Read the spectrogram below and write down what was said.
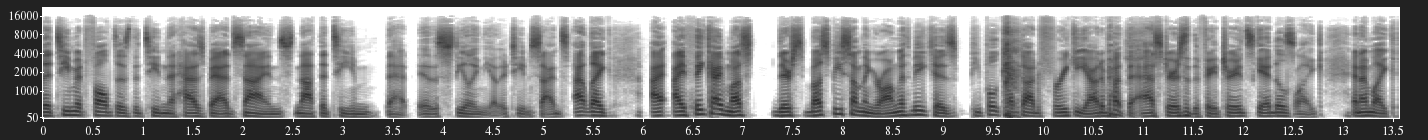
The team at fault is the team that has bad signs, not the team that is stealing the other team's signs. I like I, I think I must there's must be something wrong with me because people kept on freaking out about the Astros and the Patriots scandals, like and I'm like,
